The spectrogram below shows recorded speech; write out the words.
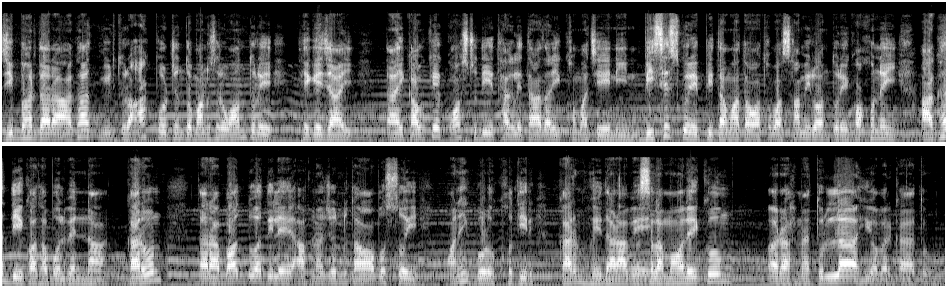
জিহ্বার দ্বারা আঘাত মৃত্যুর আগ পর্যন্ত মানুষের অন্তরে থেকে যায়। তাই কাউকে কষ্ট দিয়ে থাকলে তাড়াতাড়ি ক্ষমা চেয়ে নিন। বিশেষ করে পিতামাতা অথবা স্বামীর অন্তরে কখনোই আঘাত দিয়ে কথা বলবেন না। কারণ তারা বদদোয়া দিলে আপনার জন্য তা অবশ্যই অনেক বড় ক্ষতির কারণ হয়ে দাঁড়াবে। আসসালামু আলাইকুম। রহমতুল্লাহ বারকাতুহু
